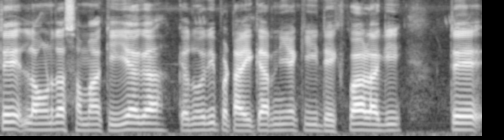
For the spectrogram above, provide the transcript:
ਤੇ ਲਾਉਣ ਦਾ ਸਮਾਂ ਕੀ ਹੈਗਾ, ਕਦੋਂ ਇਹਦੀ ਪਟਾਈ ਕਰਨੀ ਹੈ, ਕੀ ਦੇਖਭਾਲ ਹੈਗੀ, ਤੇ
